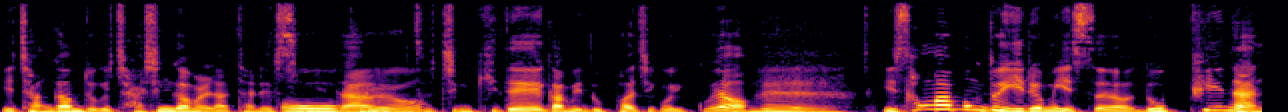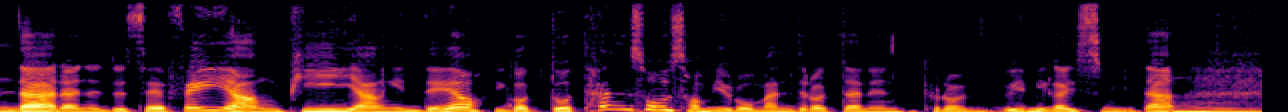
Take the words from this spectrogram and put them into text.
이 장 감독이 자신감을 나타냈습니다. 오, 그래요? 그래서 지금 기대감이 높아지고 있고요. 네. 이 성화봉도 이름이 있어요. 높이 난다라는 뜻의 페이양, 비양인데요. 이것도 탄소 섬유로 만들었다는 그런 의미가 있습니다. 음.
